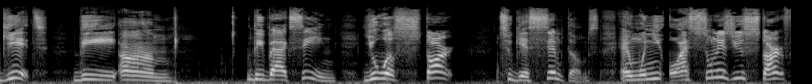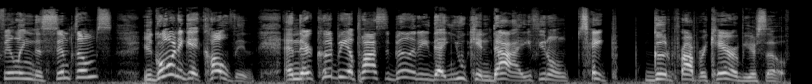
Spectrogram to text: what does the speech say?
get the um the vaccine, you will start to get symptoms. And when you, as soon as you start feeling the symptoms, you're going to get COVID. And there could be a possibility that you can die if you don't take good, proper care of yourself.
